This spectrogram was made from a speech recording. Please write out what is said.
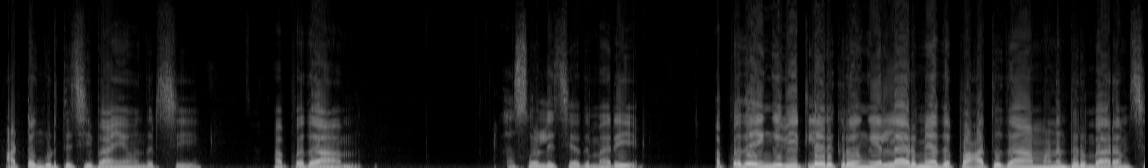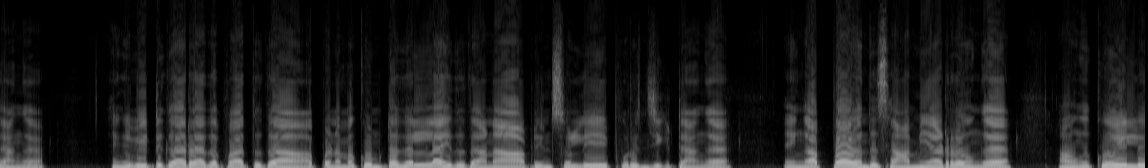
ஆட்டம் கொடுத்துச்சு பயம் வந்துருச்சு. அப்பதான் சொல்லிச்சு அது மாதிரி. அப்போதான் எங்கள் வீட்டில் இருக்கிறவங்க எல்லாருமே அதை பார்த்து தான் மனம் திரும்ப ஆரம்பித்தாங்க எங்கள் வீட்டுக்காரர் அதை பார்த்து தான் அப்போ நம்ம கும்பிட்டதெல்லாம் இதுதானா அப்படின்னு சொல்லி புரிஞ்சுக்கிட்டாங்க. எங்கள் அப்பா வந்து சாமி ஆடுறவங்க அவங்க கோயில்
